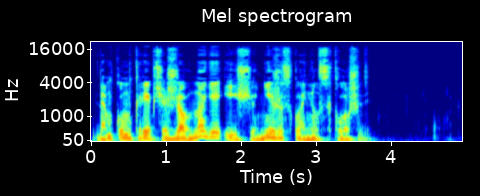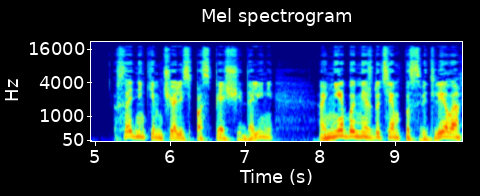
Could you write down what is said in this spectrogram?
Дамкум крепче сжал ноги и еще ниже склонился к лошади. Всадники мчались по спящей долине, а небо между тем посветлело,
